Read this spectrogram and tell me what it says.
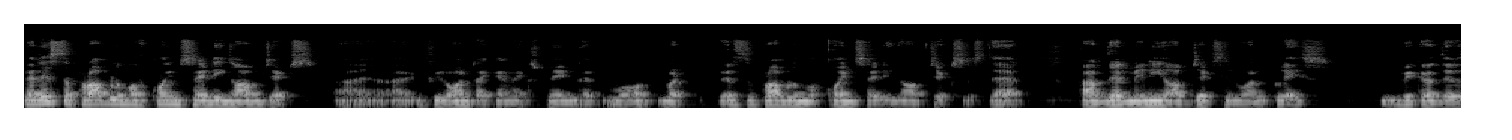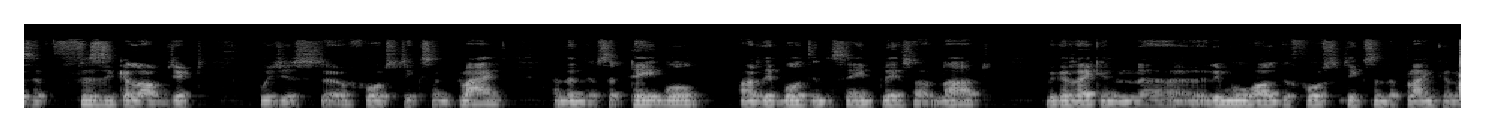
there is the problem of coinciding objects. Uh, if you want, I can explain that more. But there's the problem of coinciding objects. Is there are there many objects in one place? Because there's a physical object which is uh, four sticks and plank, and then there's a table. Are they both in the same place or not? Because I can uh, remove all the four sticks and the plank and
